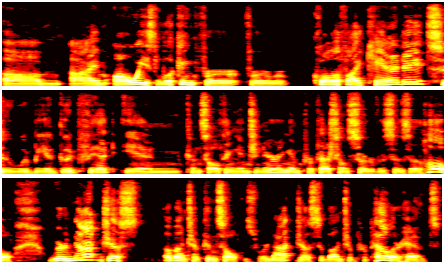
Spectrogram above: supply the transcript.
Um, I'm always looking for, for qualified candidates who would be a good fit in consulting engineering and professional services as a whole. We're not just a bunch of consultants, we're not just a bunch of propeller heads,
